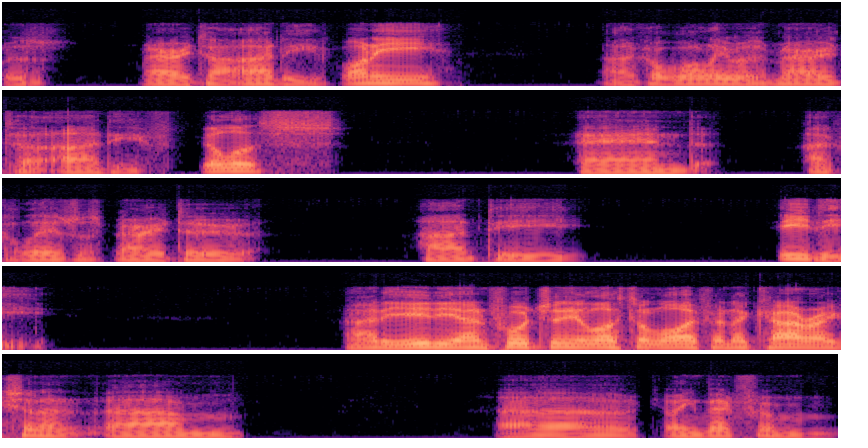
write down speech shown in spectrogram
was married to Auntie Bonnie. Uncle Wally was married to Auntie Phyllis, and Uncle Les was married to Auntie Edie. Auntie Edie unfortunately lost her life in a car accident um, uh, coming back from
